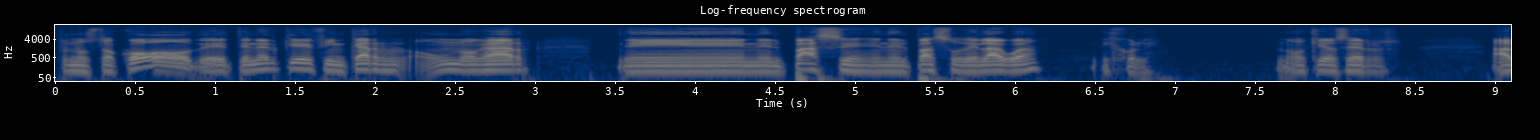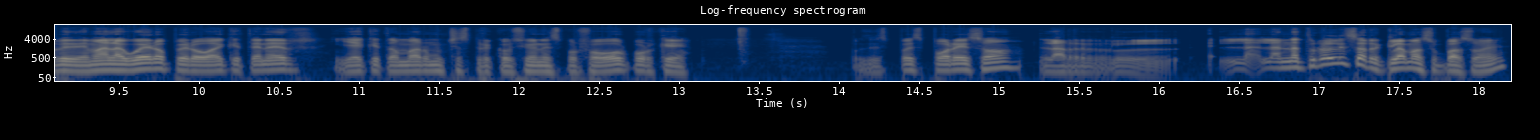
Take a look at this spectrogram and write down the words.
pues nos tocó de tener que fincar un hogar en el pase, en el paso del agua. Híjole, no quiero ser ave de mal agüero, pero hay que tener y hay que tomar muchas precauciones, por favor, porque pues después por eso la, la, naturaleza reclama su paso, ¿eh?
